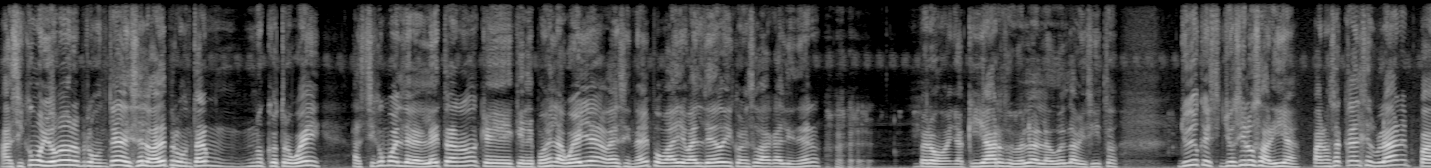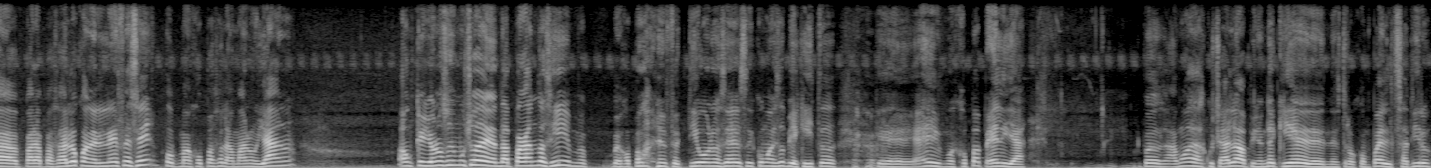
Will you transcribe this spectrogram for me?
así como yo me lo pregunté, ahí se lo va a preguntar uno que otro güey. Así como el de la Electra, ¿no? Que, que le ponen la huella, va a decir, nadie, pues va a llevar el dedo y con eso va a sacar el dinero. Pero aquí ya resolvió la, la duda del Davidito. Yo digo que yo sí lo usaría. Para no sacar el celular, pa- para pasarlo con el NFC, pues mejor paso la mano ya, ¿no? Aunque yo no soy mucho de andar pagando así, me- mejor pago en efectivo, no sé, soy como esos viejitos que, hey, mejor papel y ya. Pues vamos a escuchar la opinión de aquí de, de nuestro compa el sátiro.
